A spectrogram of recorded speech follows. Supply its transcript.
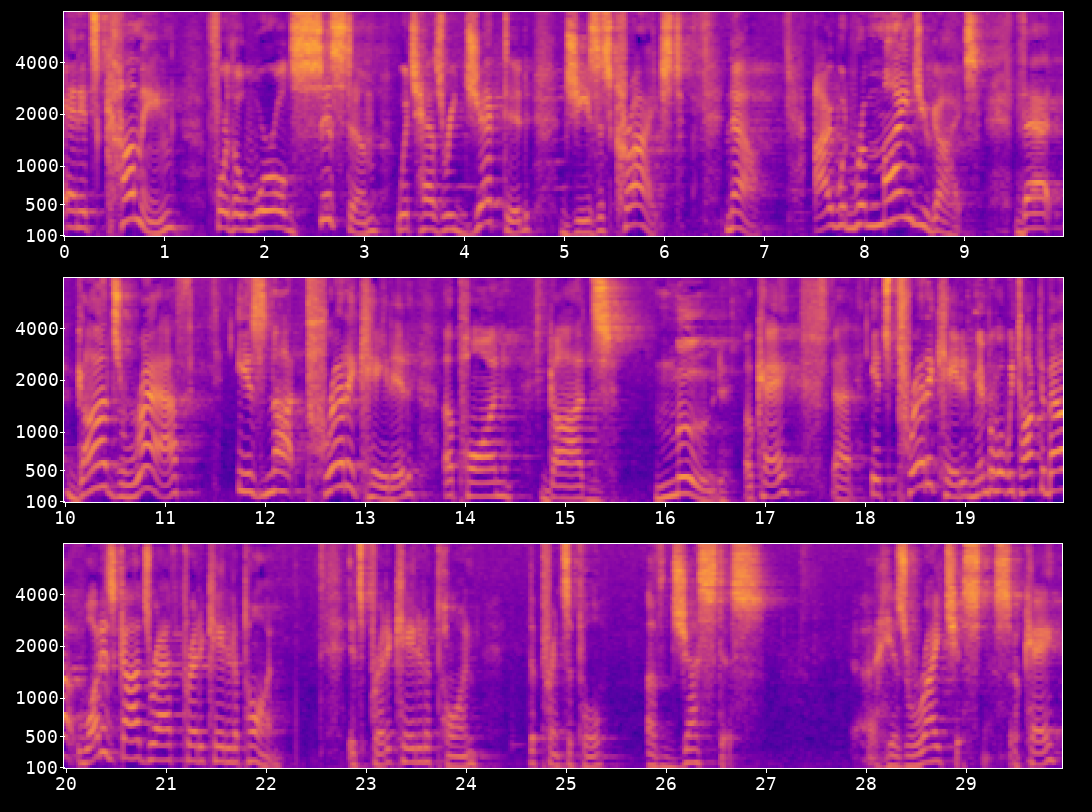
and it's coming for the world system which has rejected Jesus Christ. Now, I would remind you guys that God's wrath is not predicated upon God's mood, okay? Uh, it's predicated, remember what we talked about? What is God's wrath predicated upon? It's predicated upon the principle of justice, uh, his righteousness, okay?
